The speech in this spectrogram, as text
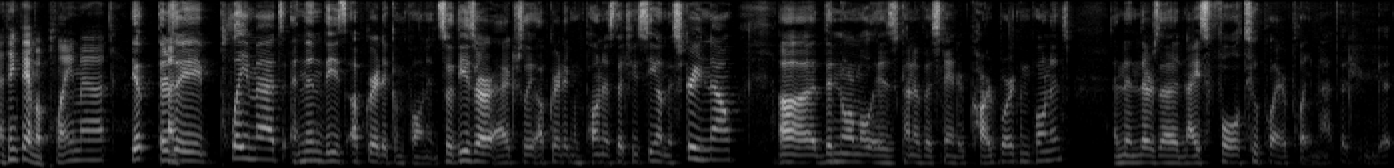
I think they have a playmat. Yep, there's a playmat and then these upgraded components. So these are actually upgraded components that you see on the screen now. Uh, the normal is kind of a standard cardboard component. And then there's a nice full two-player playmat that you can get.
